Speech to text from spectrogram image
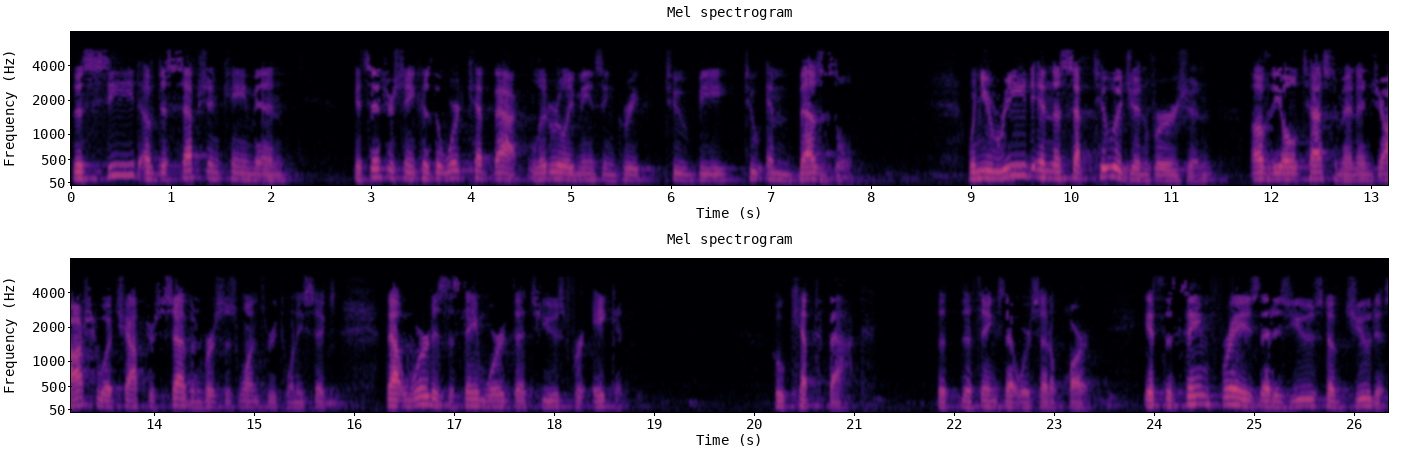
The seed of deception came in. It's interesting because the word kept back literally means in Greek to be, to embezzle. When you read in the Septuagint version of the Old Testament in Joshua chapter 7, verses 1 through 26, that word is the same word that's used for Achan, who kept back the, the things that were set apart. It's the same phrase that is used of Judas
